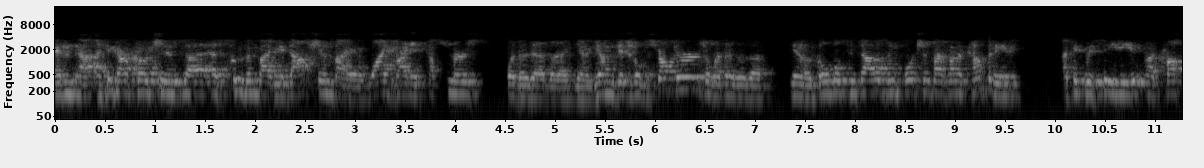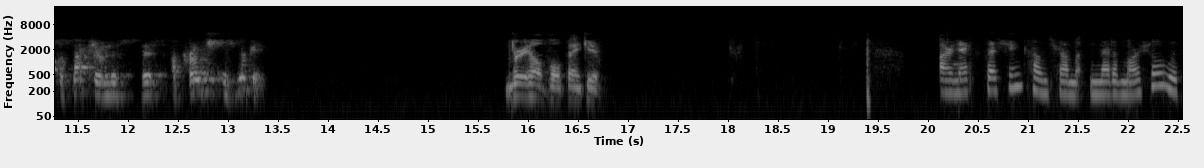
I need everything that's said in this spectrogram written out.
And uh, I think our approach is uh, as proven by the adoption by a wide variety of customers, whether they're the, you know, young digital disruptors or whether they're the, you know, Global 2000, Fortune 500 companies. I think we see across the spectrum this this approach is working. Very helpful. Thank you. Our next question comes from Meta Marshall with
